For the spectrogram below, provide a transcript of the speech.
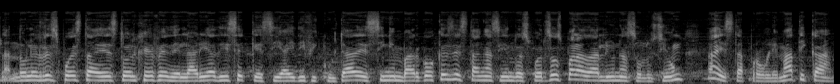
Dándole respuesta a esto, el jefe del área dice que sí hay dificultades, sin embargo que se están haciendo esfuerzos para darle una solución a esta problemática.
